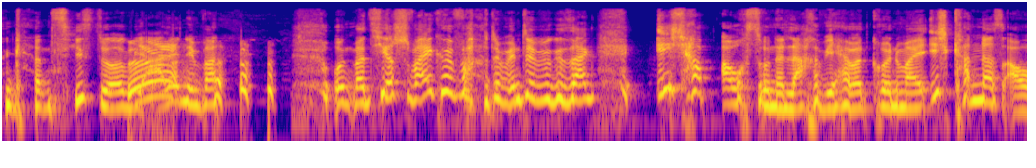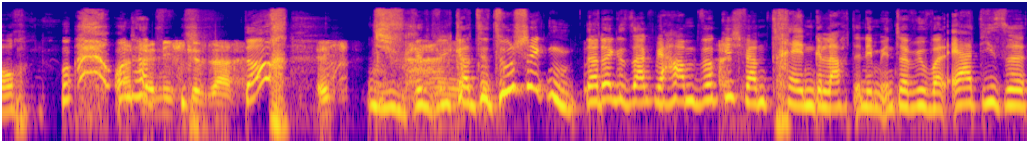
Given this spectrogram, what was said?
dann siehst du irgendwie alle in den Band. Und Matthias Schweighöfer hat im Interview gesagt, ich habe auch so eine Lache wie Herbert Grönemeyer. Ich kann das auch. Und hat, hat er nicht gesagt. Doch. Echt? Ich, ich kann es dir zuschicken. Da hat er gesagt, wir haben wirklich, wir haben Tränen gelacht in dem Interview, weil er diese,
